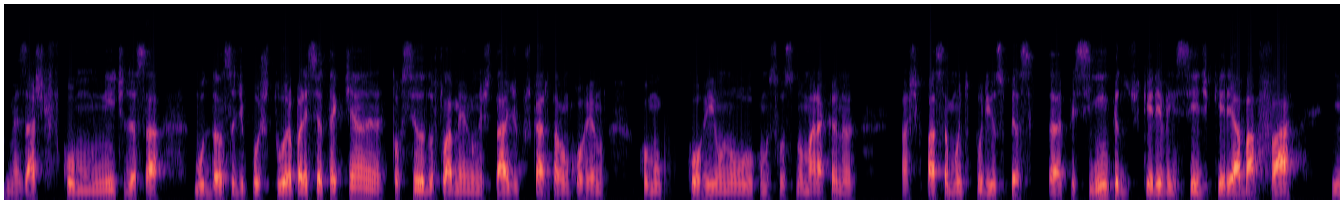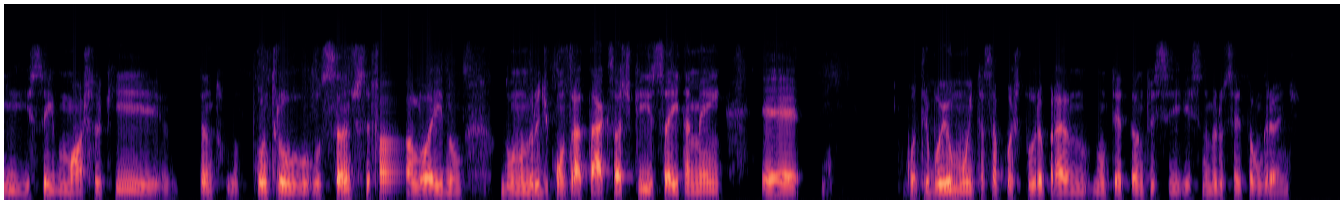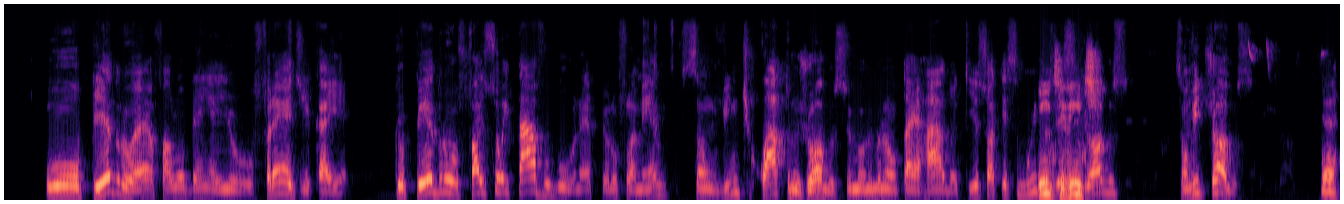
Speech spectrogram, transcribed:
Mas acho que ficou nítido essa mudança de postura. Parecia até que tinha torcida do Flamengo no estádio, os caras estavam correndo como corriam no, como se fosse no Maracanã. Acho que passa muito por isso, esse ímpeto de querer vencer, de querer abafar, e isso aí mostra que tanto contra o, Santos, você falou aí no, do número de contra-ataques, acho que isso aí também é, contribuiu muito essa postura para não ter tanto esse, esse número ser tão grande. O Pedro é, falou bem aí, o Fred, Caê, que o Pedro faz o seu oitavo gol né, pelo Flamengo. São 24 jogos, se o meu número não está errado aqui, só que esse, muitos 20, desses 20. jogos. São 20 jogos? É.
